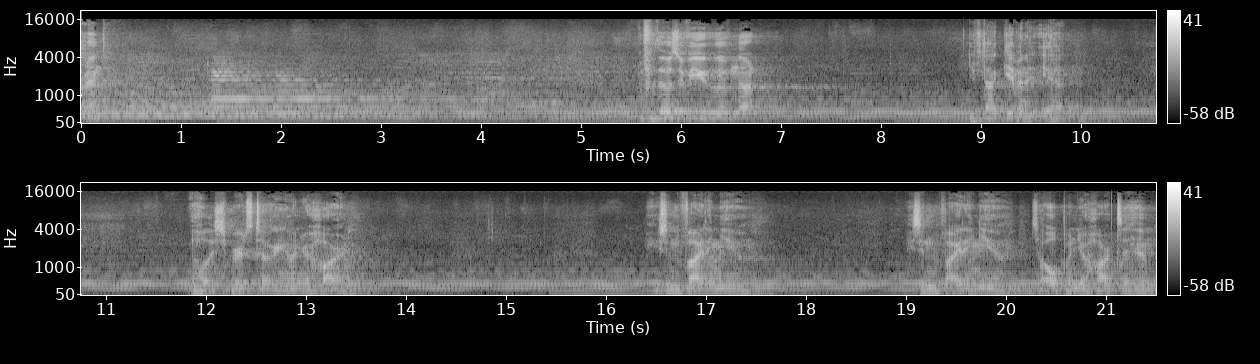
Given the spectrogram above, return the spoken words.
Surrender. And for those of you who have not You've not given it yet. The Holy Spirit's tugging on your heart. He's inviting you. He's inviting you to open your heart to Him.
